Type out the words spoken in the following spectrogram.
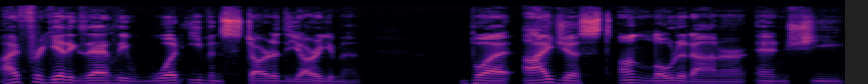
I forget exactly what even started the argument. But I just unloaded on her and she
